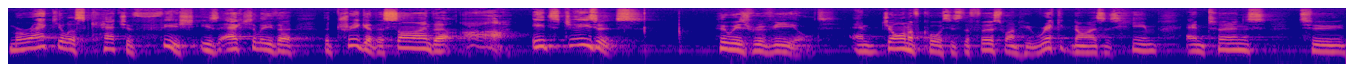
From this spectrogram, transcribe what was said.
miraculous catch of fish is actually the, the trigger, the sign that, ah, it's Jesus who is revealed. And John, of course, is the first one who recognizes him and turns to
